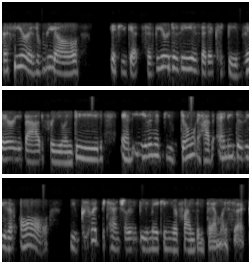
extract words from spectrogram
the fear is real if you get severe disease that it could be very bad for you indeed and even if you don't have any disease at all you could potentially be making your friends and family sick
